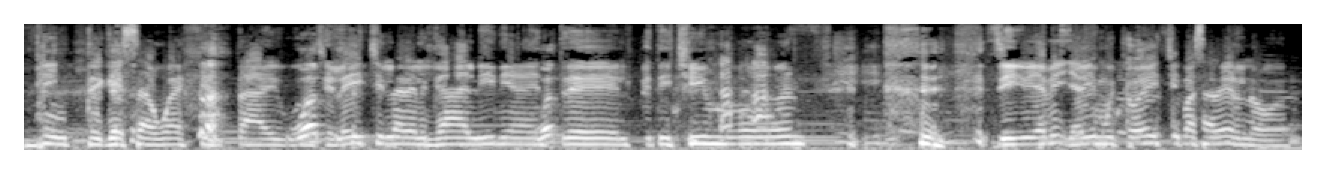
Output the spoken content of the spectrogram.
viste que esa weá hentai, weón. Se le eche la delgada línea entre el fetichismo, weón. Sí, yo ya vi, ya vi mucho Echi para saberlo, weón.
